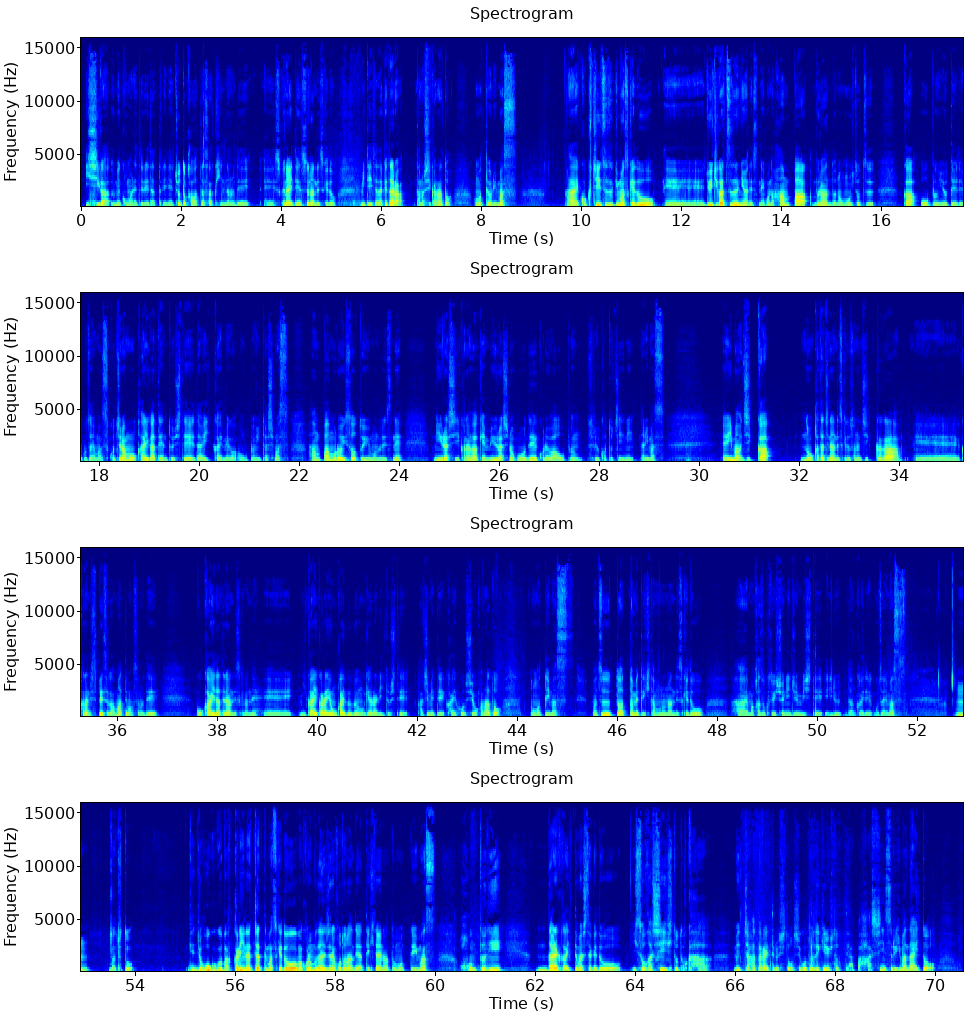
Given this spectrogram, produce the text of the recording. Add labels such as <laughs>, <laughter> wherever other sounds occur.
石が埋め込まれてる絵だったりねちょっと変わった作品なので、えー少ない点数なんですけど見ていただけたら楽しいかなと思っております。はい告知続きますけど、えー11月にはですねこのハンパブランドのもう一つがオープン予定でございます。こちらも絵画展として第1回目がオープンいたします。ハンパモロイソというものですね。三浦市神奈川県三浦市の方でこれはオープンする形になります。えー今は実家の形なんですけどその実家が、えーかなりスペースが余ってますので5階建てなんですけどね、え2階から4階部分をギャラリーとして初めて開放しようかなと思っています、まあ、ずっと温めてきたものなんですけどはい、まあ、家族と一緒に準備している段階でございます。うん。まあちょっと現状報告ばっかりになっちゃってますけど、まあ、これも大事なことなんでやっていきたいなと思っています。本当に誰かが言ってましたけど忙しい人とかめっちゃ働いてる人仕事できる人ってやっぱ発信する暇ないと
